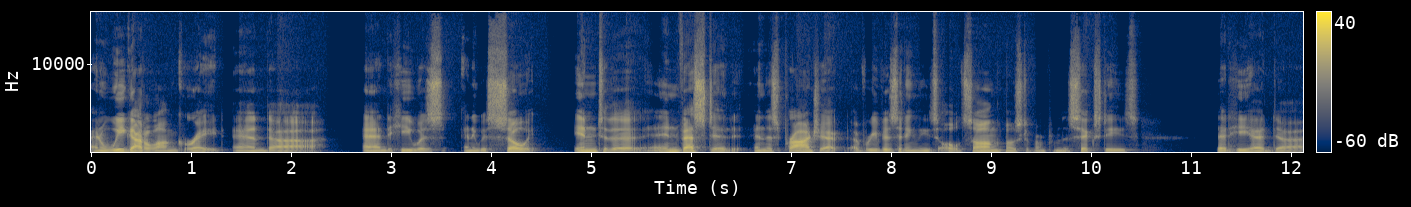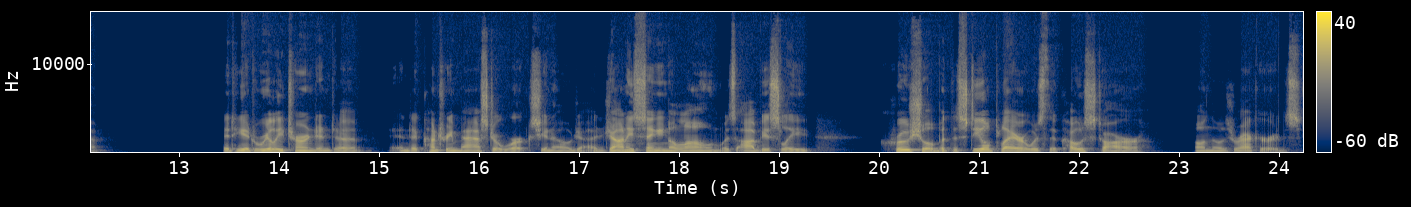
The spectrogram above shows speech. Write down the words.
and we got along great. And uh, and he was and he was so into the invested in this project of revisiting these old songs, most of them from the '60s, that he had uh, that he had really turned into into country masterworks. You know, Johnny singing alone was obviously crucial, but the steel player was the co-star on those records.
